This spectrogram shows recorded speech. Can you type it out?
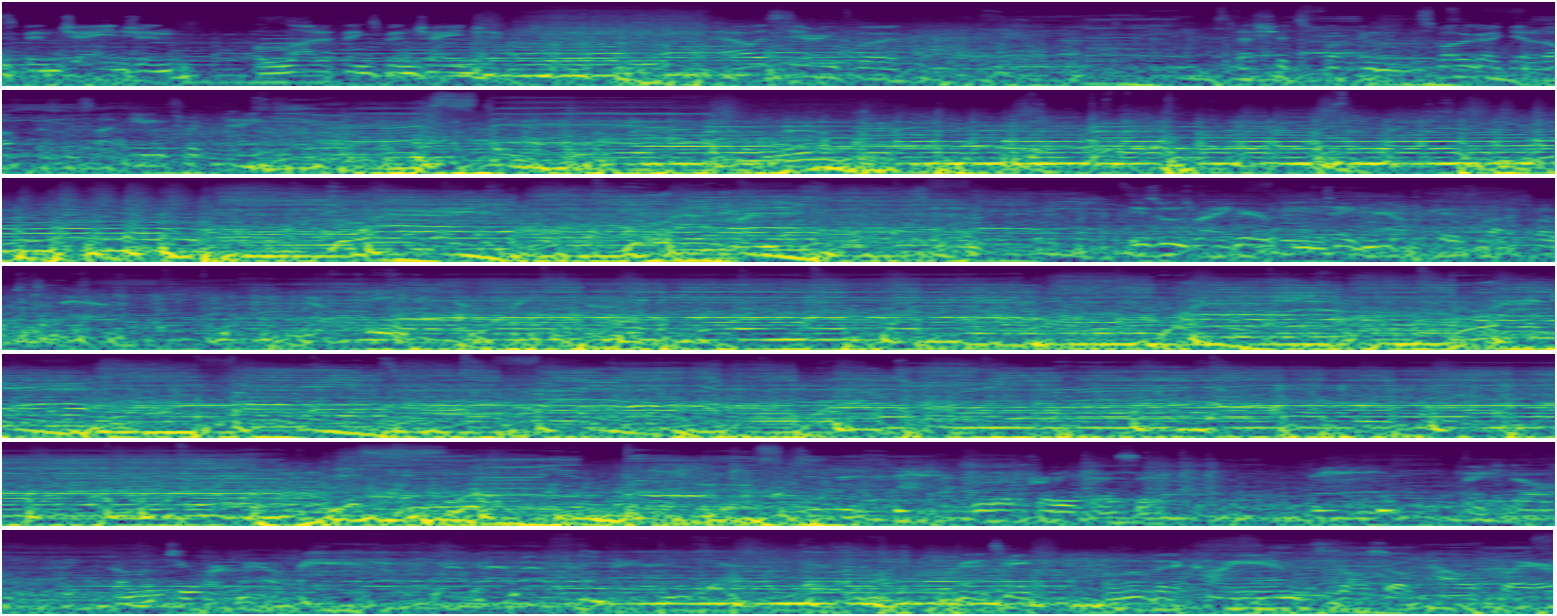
Things been changing. A lot of things been changing. Power steering fluid. That shit's fucking. That's why we gotta get it off because it's like eating through the paint. Pissy. Thank you, doll. Don't look too hard now. We're gonna take a little bit of cayenne. This is also a power player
